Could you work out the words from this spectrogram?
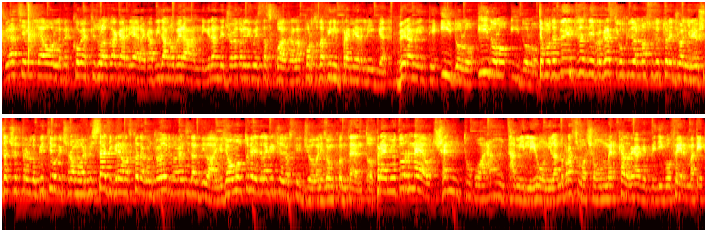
Grazie mille a Hall per come ha chiuso la sua carriera, capitano per anni, grande giocatore di questa squadra, l'ha portata fino in Premier League. Veramente idolo, idolo, idolo. Siamo davvero entusiasti dei progressi compiuti dal nostro settore giovanile, è riuscito a centrare l'obiettivo che ci eravamo prefissati, creare una squadra con giocatori provenienti dal vivaio. Siamo molto fieri della crescita dei nostri giovani, sono contento. Premio torneo 140 milioni. L'anno prossimo facciamo un mercato, raga, che vi dico fermati.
